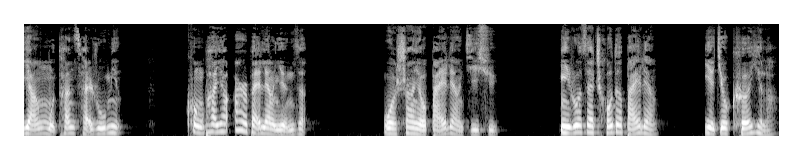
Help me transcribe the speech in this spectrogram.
养母贪财如命，恐怕要二百两银子。我尚有百两积蓄，你若再筹得百两，也就可以了。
